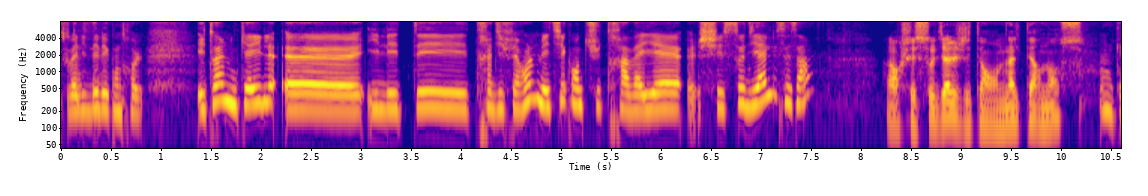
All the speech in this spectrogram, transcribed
Tu validais les contrôles. Et toi, Michael, il était très différent le métier quand tu travaillais chez Sodial, c'est ça? Alors chez Sodial, j'étais en alternance. Ok.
